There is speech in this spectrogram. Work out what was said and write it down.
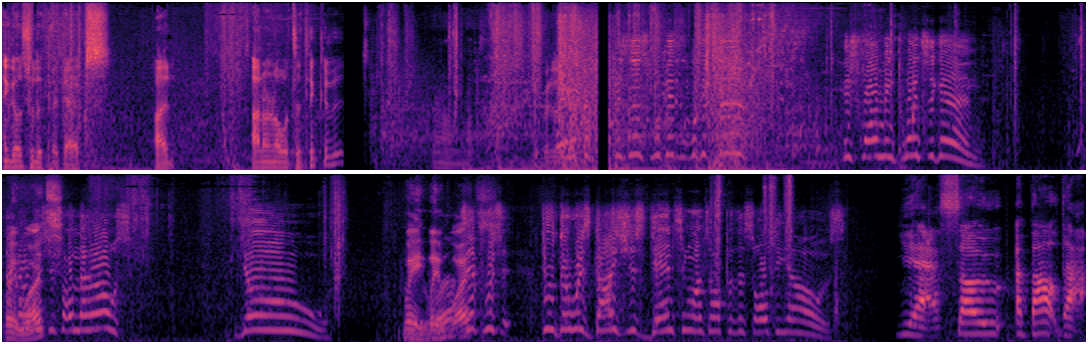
and goes for the pickaxe. I, I don't know what to think of it. Um, hey, what the f is this? Look at look at this! He's farming points again! That Wait, guy what? Was just on the house! Yo! Wait, wait, what? Zip was Dude, there was guys just dancing on top of the salty house! Yeah, so about that,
